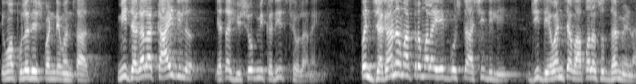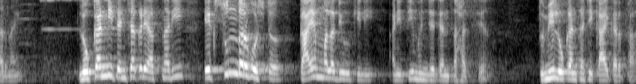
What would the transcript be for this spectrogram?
तेव्हा पु ल देशपांडे म्हणतात मी जगाला काय दिलं याचा हिशोब मी कधीच ठेवला नाही. पण जगानं मात्र मला एक गोष्ट अशी दिली जी देवांच्या बापाला सुद्धा मिळणार नाही. लोकांनी त्यांच्याकडे असणारी एक सुंदर गोष्ट कायम मला देऊ केली आणि ती म्हणजे त्यांचं हास्य. तुम्ही लोकांसाठी काय करता?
